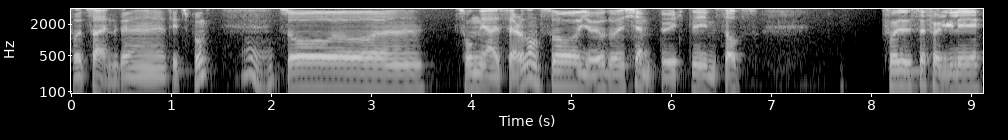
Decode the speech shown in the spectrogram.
på et seinere tidspunkt. Så sånn jeg ser det, da, så gjør jo det en kjempeviktig innsats for selvfølgelig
